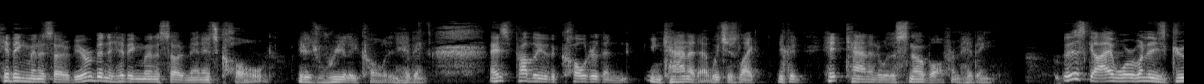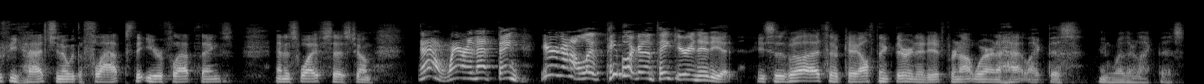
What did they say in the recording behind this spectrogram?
Hibbing, Minnesota. Have you ever been to Hibbing, Minnesota? Man, it's cold. It is really cold in Hibbing. And it's probably the colder than in Canada, which is like you could hit Canada with a snowball from Hibbing. This guy wore one of these goofy hats, you know, with the flaps, the ear flap things. And his wife says to him, now wearing that thing, you're gonna live, people are gonna think you're an idiot. He says, well, that's okay. I'll think they're an idiot for not wearing a hat like this in weather like this.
